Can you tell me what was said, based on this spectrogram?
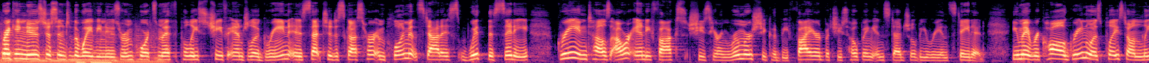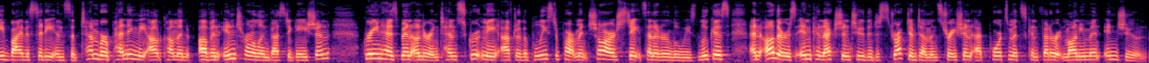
Breaking news just into the Wavy newsroom. Portsmouth Police Chief Angela Greene is set to discuss her employment status with the city. Greene tells our Andy Fox she's hearing rumors she could be fired, but she's hoping instead she'll be reinstated. You may recall Greene was placed on leave by the city in September pending the outcome of an internal investigation. Greene has been under intense scrutiny after the police department charged State Senator Louise Lucas and others in connection to the destructive demonstration at Portsmouth's Confederate Monument in June.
